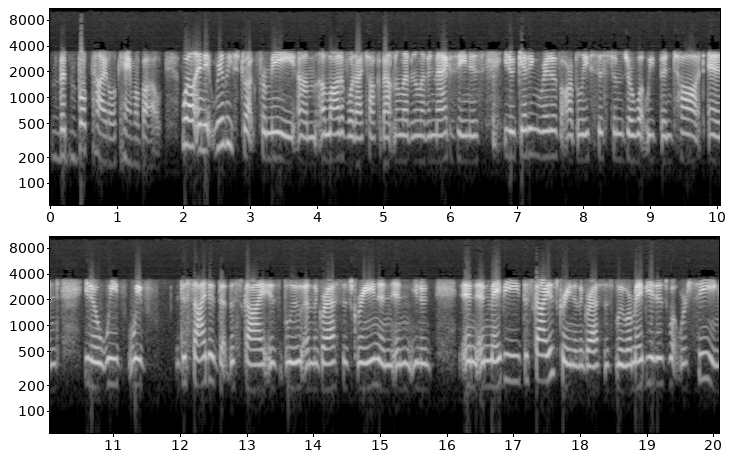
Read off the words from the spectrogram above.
the book title came about. Well, and it really struck for me um, a lot of what I talk about in Eleven Eleven magazine is you know getting rid of our belief systems or what we've been taught, and you know we've we've decided that the sky is blue and the grass is green and and you know and and maybe the sky is green and the grass is blue or maybe it is what we're seeing.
